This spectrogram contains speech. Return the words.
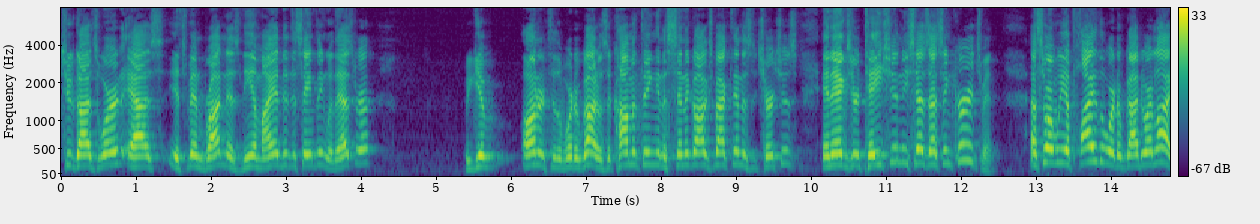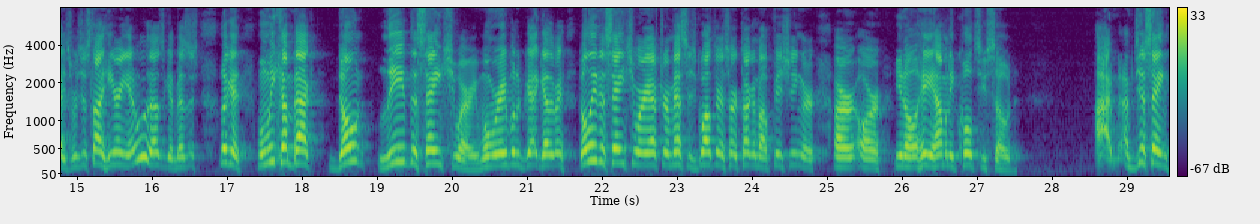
to God's word as it's been brought in, as Nehemiah did the same thing with Ezra. We give honor to the word of God. It was a common thing in the synagogues back then as the churches. And exhortation, he says, that's encouragement. That's where we apply the word of God to our lives. We're just not hearing it. Ooh, that was a good message. Look at when we come back, don't leave the sanctuary when we're able to gather. Don't leave the sanctuary after a message. Go out there and start talking about fishing or or or you know, hey, how many quilts you sewed. I'm, I'm just saying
